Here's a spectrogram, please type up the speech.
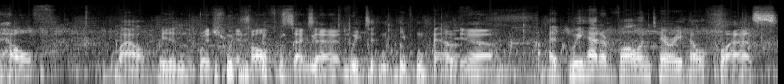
health, Wow, we didn't. which involved sex we, ed. we didn't even have. yeah. I, we had a voluntary health class.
